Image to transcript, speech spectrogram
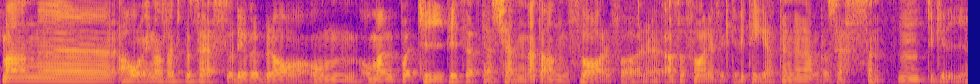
Man eh, har ju någon slags process och det är väl bra om, om man på ett tydligt sätt kan känna ett ansvar för, alltså för effektiviteten i den processen, tycker vi.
